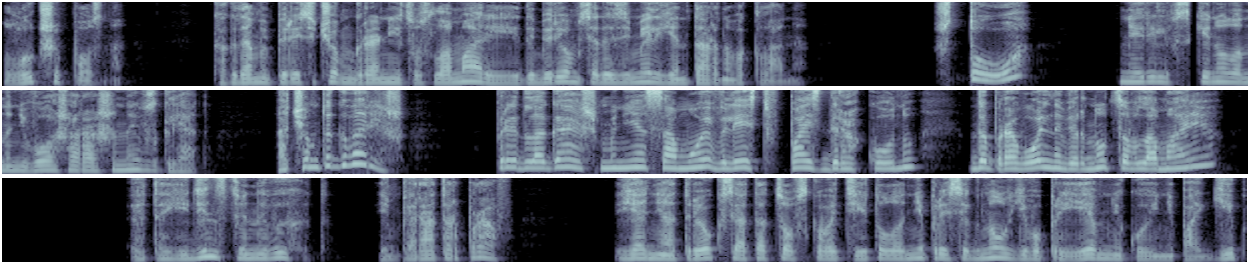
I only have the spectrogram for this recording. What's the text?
Лучше поздно. Когда мы пересечем границу с Ламарией и доберемся до земель янтарного клана. Что? Нериль вскинула на него ошарашенный взгляд. О чем ты говоришь? Предлагаешь мне самой влезть в пасть дракону, добровольно вернуться в Ламарию? Это единственный выход. Император прав. Я не отрекся от отцовского титула, не присягнул его преемнику и не погиб,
